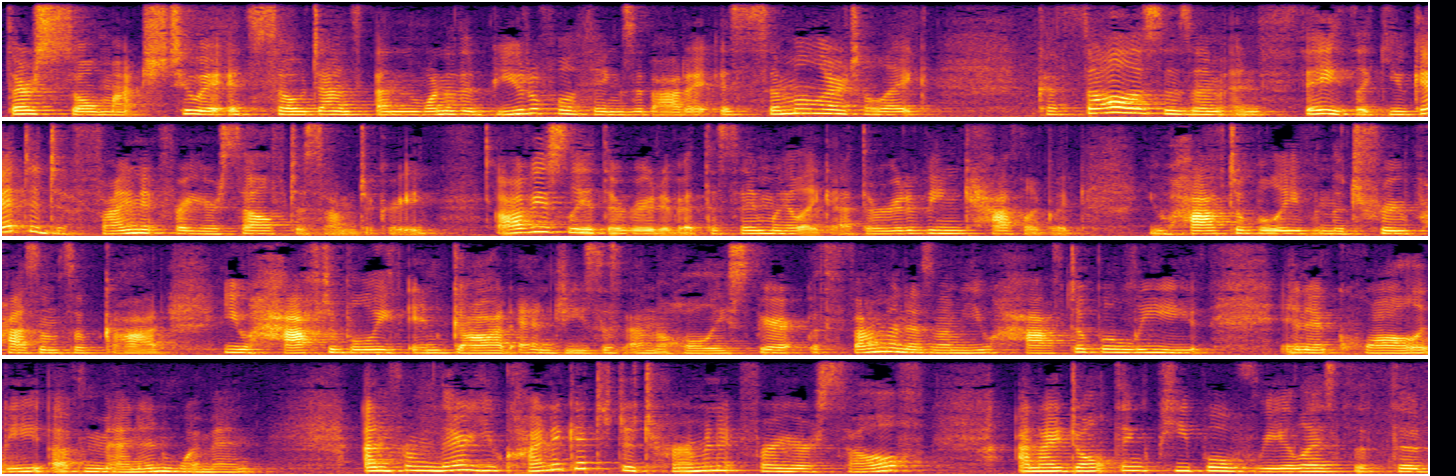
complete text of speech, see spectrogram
there's so much to it. It's so dense. And one of the beautiful things about it is similar to like Catholicism and faith, like you get to define it for yourself to some degree. Obviously, at the root of it, the same way, like at the root of being Catholic, like you have to believe in the true presence of God. You have to believe in God and Jesus and the Holy Spirit. With feminism, you have to believe in equality of men and women. And from there, you kind of get to determine it for yourself. And I don't think people realize that the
